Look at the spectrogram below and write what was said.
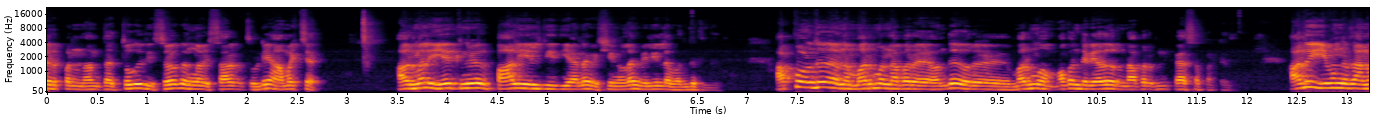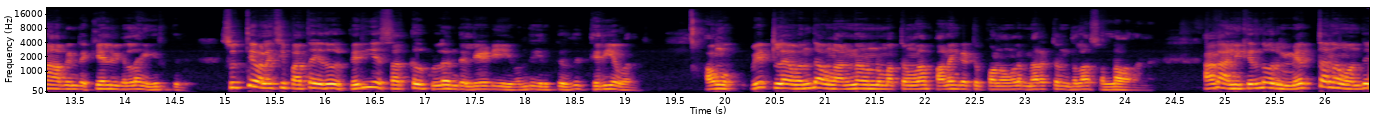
கருப்பன் அந்த தொகுதி சிவகங்கை விசாரகத்துடைய அமைச்சர். அவர் மேலே ஏற்கனவே ஒரு பாலியல் ரீதியான விஷயங்கள்லாம் வெளியில் வந்திருந்தது. அப்பொழுது அந்த மர்ம நபரை வந்து ஒரு மர்மம் முகம் தெரியாத ஒரு நபர்னு பேசப்பட்டது. அது இவங்க தானா அப்படின்ற கேள்விகள்லாம் இருக்குது. சுற்றி வளைச்சி பார்த்தா ஏதோ ஒரு பெரிய சர்க்கிள்குள்ளே இந்த லேடி வந்து இருக்கிறது தெரிய வருது. அவங்க வீட்டில் வந்து அவங்க அண்ணன் மற்றவங்களாம் பணம் கெட்டு போனவங்கள மிரட்டுனதெல்லாம் சொல்ல வராங்க. ஆக அன்னைக்கு இருந்த ஒரு மெத்தனம் வந்து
